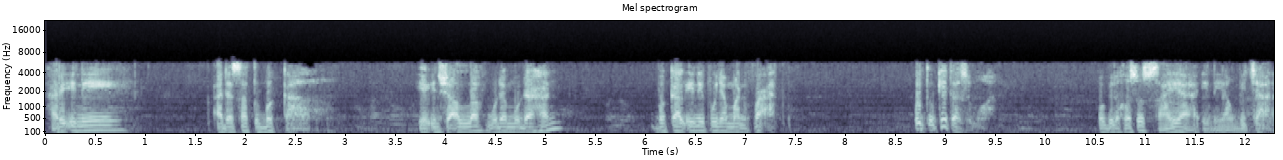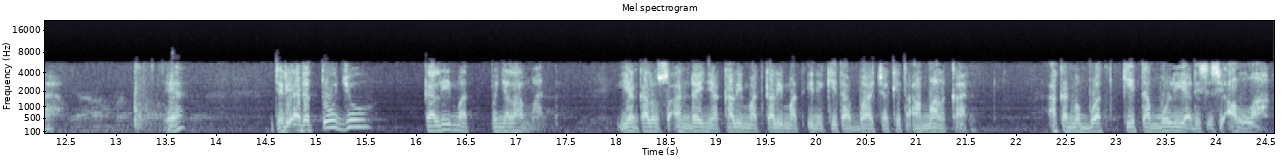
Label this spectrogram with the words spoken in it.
Hari ini ada satu bekal yang insya Allah mudah-mudahan bekal ini punya manfaat untuk kita semua. Mobil khusus saya ini yang bicara. Ya. Jadi ada tujuh kalimat penyelamat Yang kalau seandainya kalimat-kalimat ini kita baca, kita amalkan, akan membuat kita mulia di sisi Allah,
